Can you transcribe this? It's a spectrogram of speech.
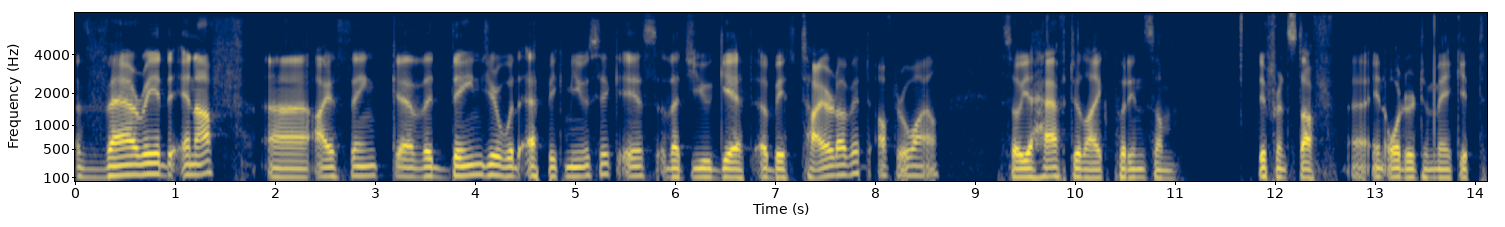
varied enough. Uh, I think uh, the danger with epic music is that you get a bit tired of it after a while. So you have to like put in some different stuff uh, in order to make it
